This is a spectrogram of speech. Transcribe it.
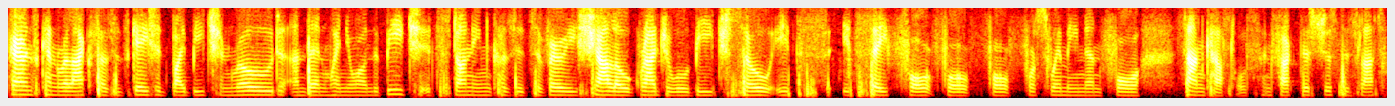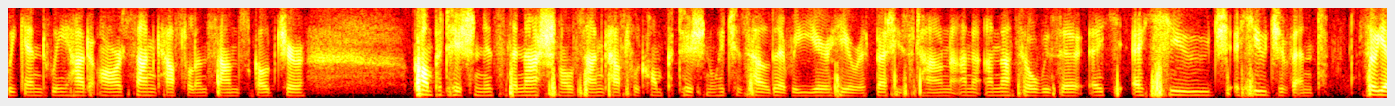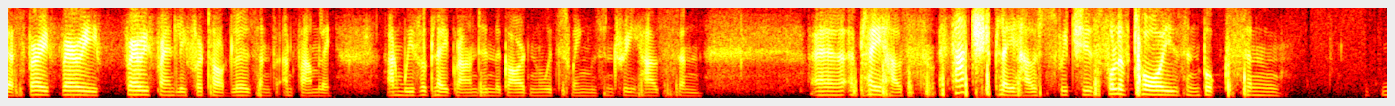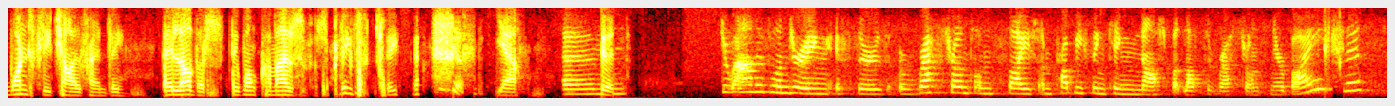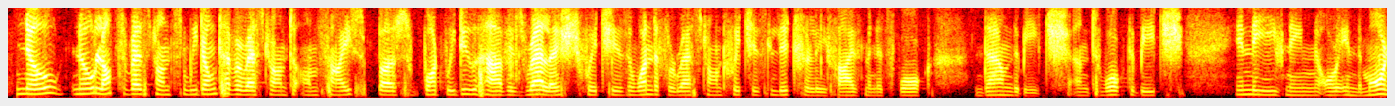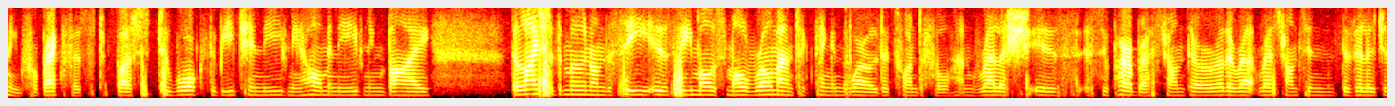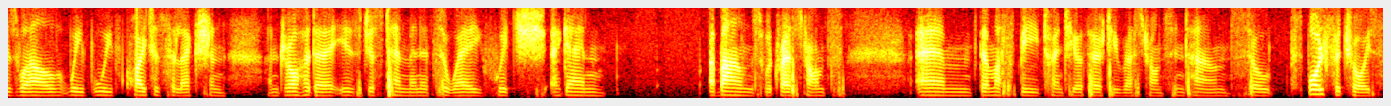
parents can relax as it's gated by beach and road and then when you're on the beach it's stunning because it's a very shallow gradual beach so it's it's safe for, for, for, for swimming and for sandcastles. In fact this just this last weekend we had our sandcastle and sand sculpture competition. It's the National Sandcastle competition, which is held every year here at Bettystown, and and that's always a, a, a huge a huge event. So yes, very very very friendly for toddlers and and family, and we've a playground in the garden with swings and treehouse and. Uh, a playhouse, a thatched playhouse, which is full of toys and books and wonderfully child friendly. They love it. They won't come out of it, basically. Yes. yeah. Um, Good. Joanne is wondering if there's a restaurant on site. I'm probably thinking not, but lots of restaurants nearby, Liz? No, no, lots of restaurants. We don't have a restaurant on site, but what we do have is Relish, which is a wonderful restaurant, which is literally five minutes walk down the beach. And to walk the beach in the evening or in the morning for breakfast, but to walk the beach in the evening, home in the evening by the light of the moon on the sea is the most, most romantic thing in the world. It's wonderful. And Relish is a superb restaurant. There are other re- restaurants in the village as well. We've, we've quite a selection. And Drogheda is just 10 minutes away, which again abounds with restaurants. Um, there must be 20 or 30 restaurants in town. So spoiled for choice.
